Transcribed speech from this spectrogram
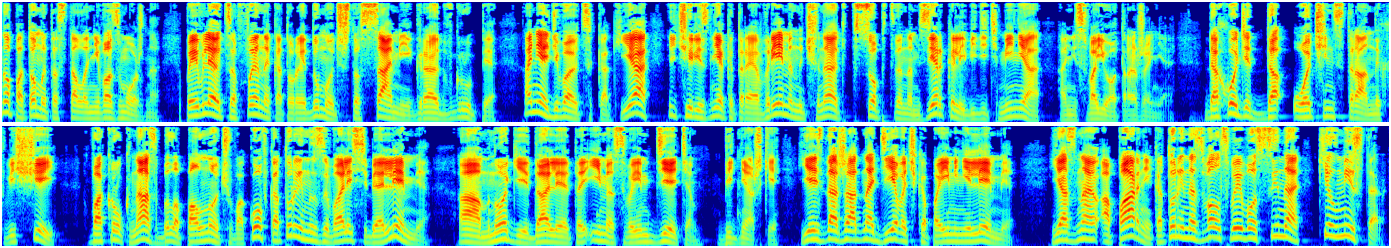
но потом это стало невозможно. Появляются фэны, которые думают, что сами играют в группе. Они одеваются как я и через некоторое время начинают в собственном зеркале видеть меня, а не свое отражение. Доходит до очень странных вещей. Вокруг нас было полно чуваков, которые называли себя Лемми, а многие дали это имя своим детям, бедняжки. Есть даже одна девочка по имени Лемми. Я знаю о парне, который назвал своего сына Килмистер,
